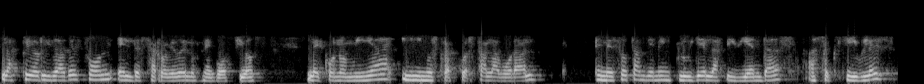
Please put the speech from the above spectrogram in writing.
Las prioridades son el desarrollo de los negocios, la economía y nuestra fuerza laboral. En eso también incluye las viviendas accesibles,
